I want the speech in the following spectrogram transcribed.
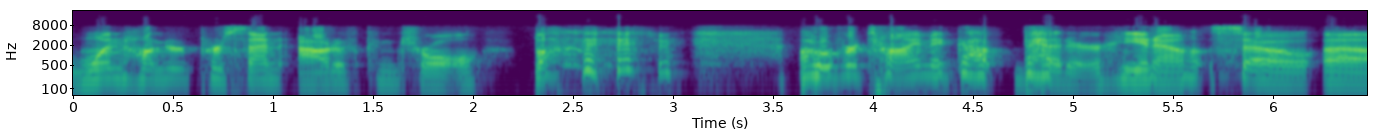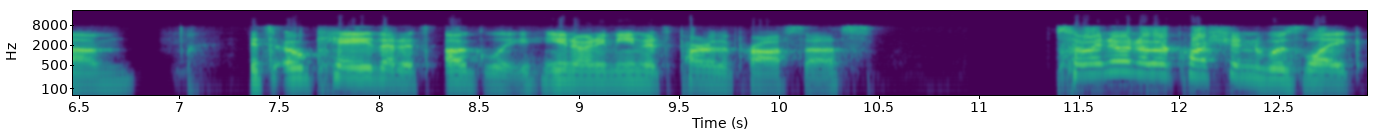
100% out of control but over time it got better you know? So um it's okay that it's ugly you know what i mean? It's part of the process. So i know another question was like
